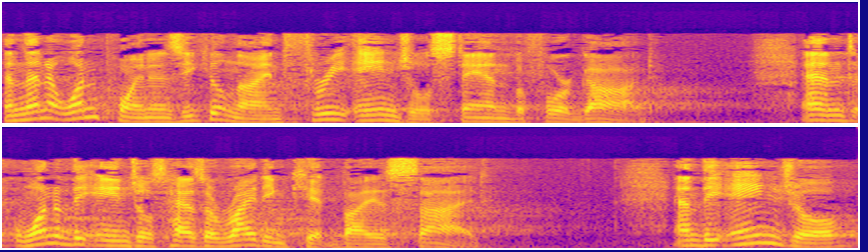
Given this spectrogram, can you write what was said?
And then at one point in Ezekiel 9, three angels stand before God. And one of the angels has a writing kit by his side. And the angel,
